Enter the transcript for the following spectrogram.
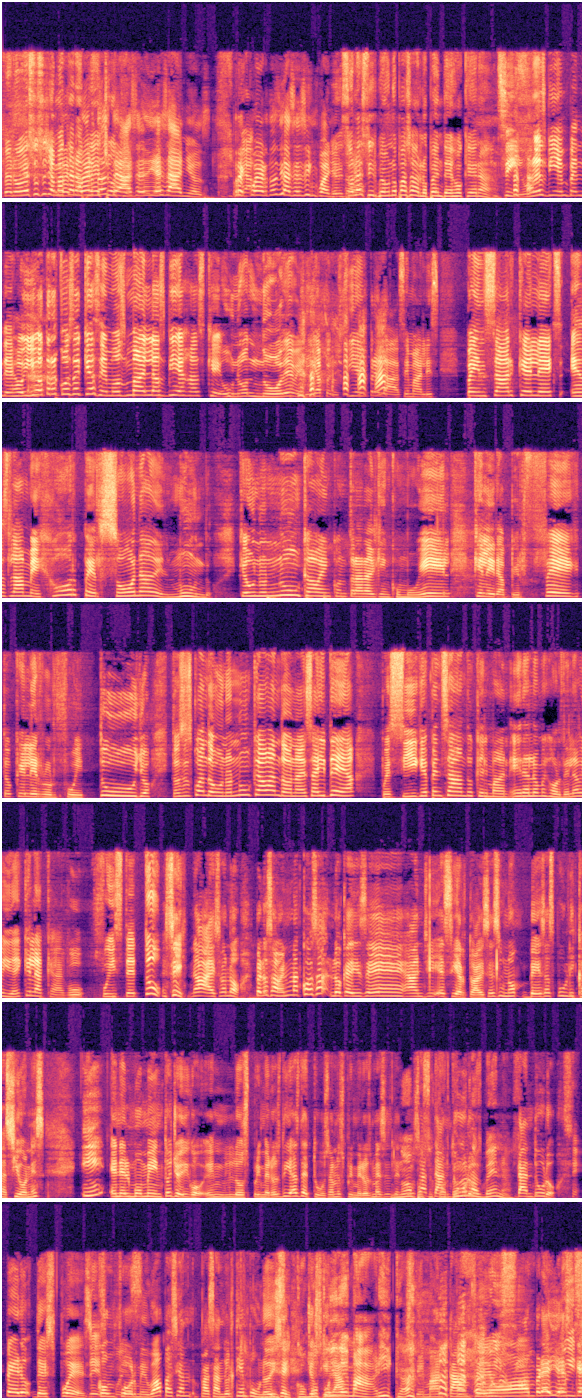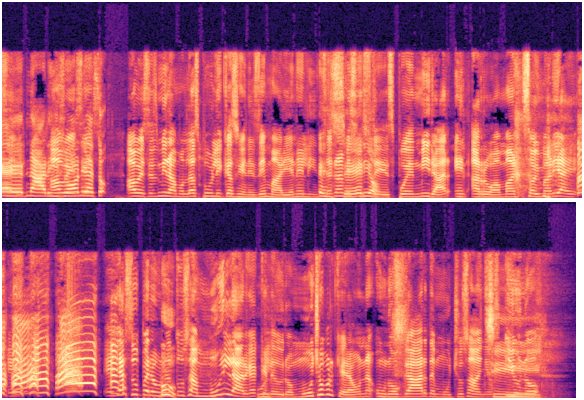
Pero eso se llama terapia de Recuerdos choque. de hace 10 años. Recuerdos de hace 5 años. Eso no. le sirve a uno para saber lo pendejo que era. Sí, uno es bien pendejo. Y otra cosa que hacemos mal las viejas, que uno no debería, pero siempre la hace mal, es pensar que el ex es la mejor persona del mundo, que uno nunca va a encontrar a alguien como él, que él era perfecto, que el error fue tuyo. Entonces, cuando uno nunca abandona esa idea, pues sigue pensando que el man era lo mejor de la vida y que la cagó fuiste tú. Sí, no, eso no. Pero ¿saben una cosa? Lo que dice Angie es cierto. A veces uno ve esas publicaciones y en el momento, yo digo, en los primeros días de Tusa, en los primeros meses de No, Tusa, pues dan duro. las venas. Dan duro. Sí. Pero después, Después. conforme va pasando el tiempo, uno dice, ¿cómo yo fui de marica? de man tan feo, hombre, y es que sí. narizón a y de veces, todo. A veces miramos las publicaciones de María en el Instagram y serio? ustedes pueden mirar en arroba Mar- soy María E. Ella superó una Bu. tusa muy larga que Uy. le duró mucho porque era una- un hogar de muchos años Sí. y uno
